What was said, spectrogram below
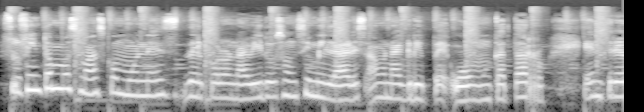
Sus síntomas más comunes del coronavirus son similares a una gripe o un catarro. Entre,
